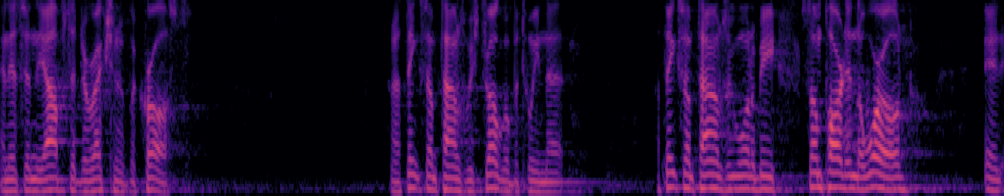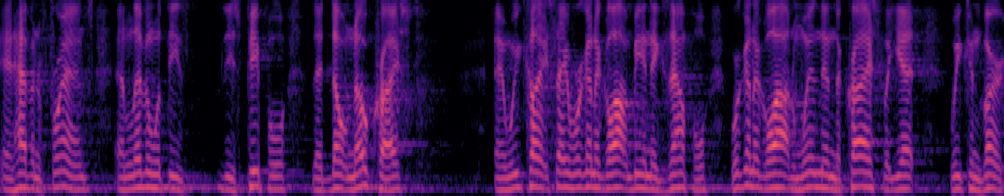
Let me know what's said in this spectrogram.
and it's in the opposite direction of the cross. And I think sometimes we struggle between that. I think sometimes we want to be some part in the world and, and having friends and living with these, these people that don't know Christ. And we say we're going to go out and be an example. We're going to go out and win them to Christ, but yet we convert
